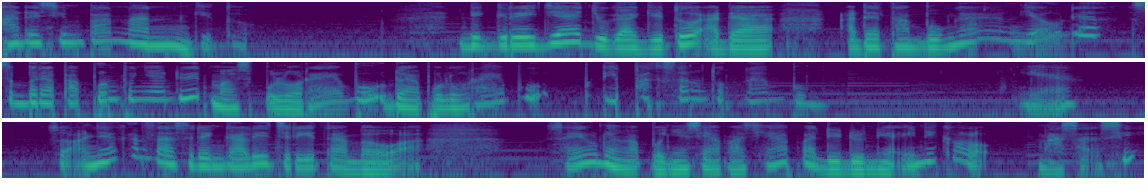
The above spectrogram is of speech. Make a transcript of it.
ada simpanan gitu. Di gereja juga gitu ada ada tabungan ya udah seberapa pun punya duit mau sepuluh ribu, dua puluh ribu dipaksa untuk nabung, ya. Soalnya kan saya sering kali cerita bahwa saya udah nggak punya siapa-siapa di dunia ini kalau masa sih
